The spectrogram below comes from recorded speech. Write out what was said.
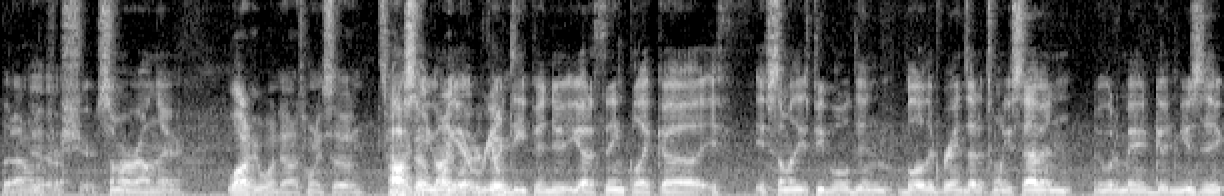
but I don't know for sure. Somewhere around there. A lot of people went down to 27. It's kinda like you want to get real thing. deep into it. You got to think like uh, if if some of these people didn't blow their brains out at 27, it would have made good music.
